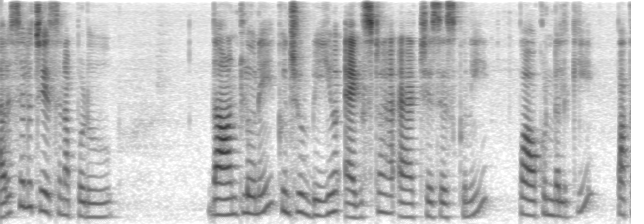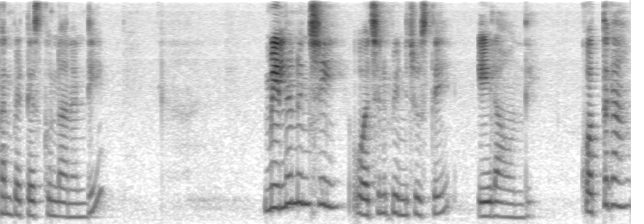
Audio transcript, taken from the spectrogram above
అరిసెలు చేసినప్పుడు దాంట్లోనే కొంచెం బియ్యం ఎక్స్ట్రా యాడ్ చేసేసుకుని పాకుండలకి పక్కన పెట్టేసుకున్నానండి. మిల్లు నుంచి వచ్చిన పిండి చూస్తే ఇలా ఉంది. కొత్తగా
